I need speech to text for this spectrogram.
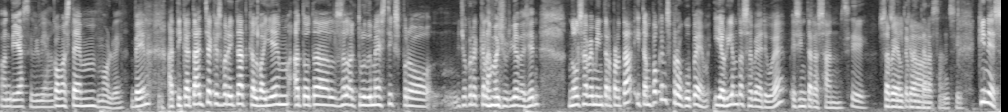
Bon dia, Sílvia. Com estem? Molt bé. Bé, etiquetatge, que és veritat que el veiem a tots els electrodomèstics, però jo crec que la majoria de gent no el sabem interpretar i tampoc ens preocupem, i hauríem de saber-ho, eh? És interessant. Sí, saber és el que... interessant, sí. Quin és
